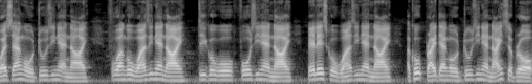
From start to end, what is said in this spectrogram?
ဝက်ဆန်ကို2စီးနဲ့အနိုင်ဖူအန်ကို1စီးနဲ့အနိုင်တီကိုကို4စီးနဲ့အနိုင်ဘဲလစ်ကို1စီးနဲ့အနိုင်အခုဘရိုက်တန်ကို2စီးနဲ့နိုင်ဆိုပြီးတော့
